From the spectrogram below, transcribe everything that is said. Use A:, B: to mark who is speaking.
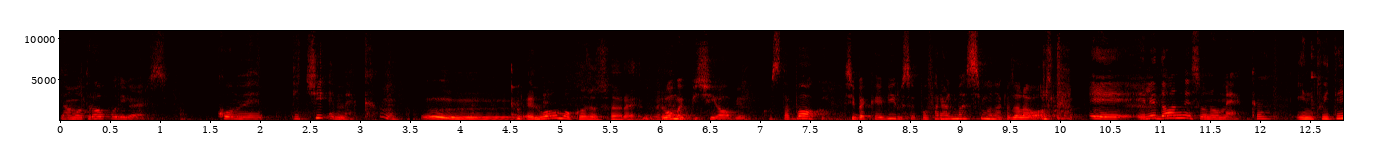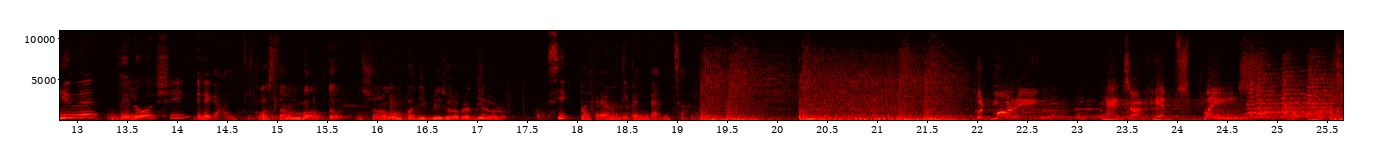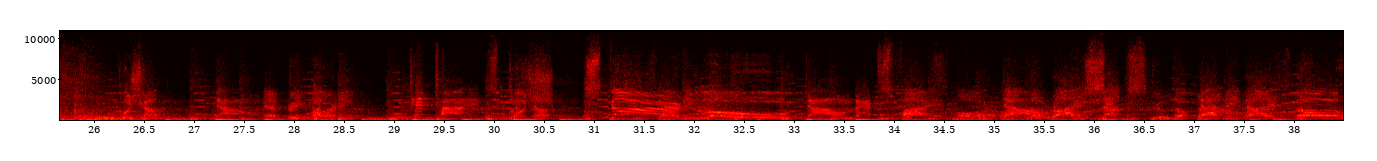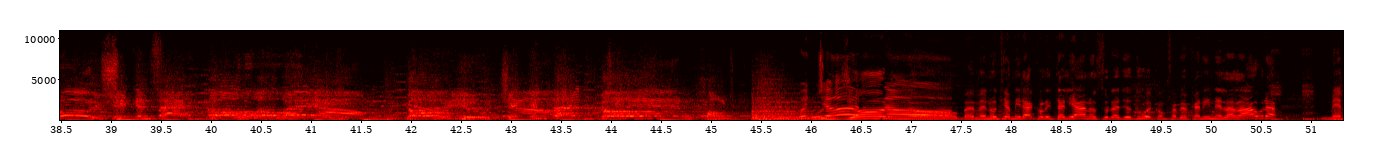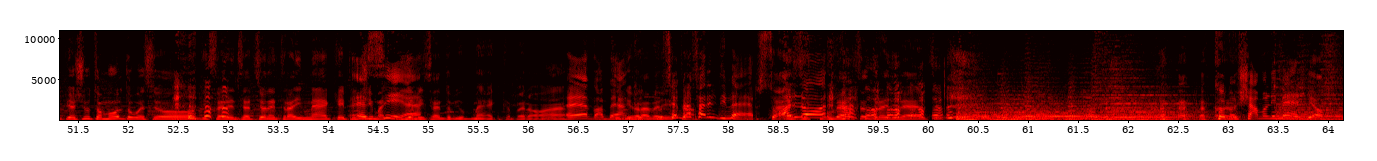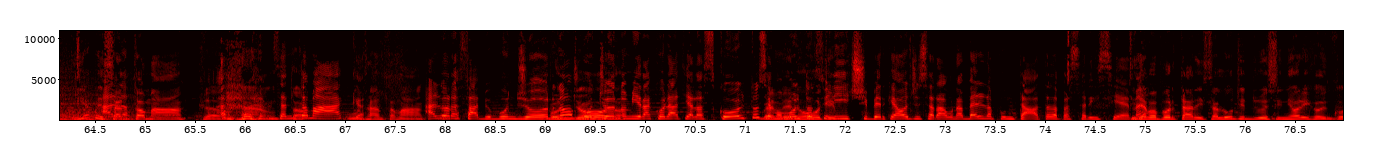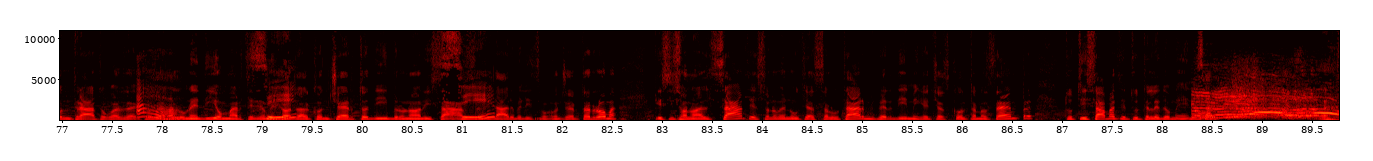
A: Siamo troppo diversi.
B: Come PC e Mac.
C: Uh, e l'uomo cosa sarebbe?
A: L'uomo è PC, ovvio, costa poco, si becca i virus e può fare al massimo una cosa alla volta.
B: E, e le donne sono Mac. Intuitive, veloci, eleganti.
D: Costano un botto e sono compatibili solo fra di loro.
B: Sì, ma creano dipendenza.
E: Good morning. Hands on hips, please. Push up, down. Every
F: Buongiorno, benvenuti a Miracolo Italiano su Radio 2 con Fabio Canini e la Laura. Mi è piaciuto molto questa differenziazione tra i Mac e i PC,
G: Eh
F: ma
G: sì,
F: io
G: eh.
F: mi sento più Mac però, eh.
G: Eh vabbè,
F: Ti
G: anche
F: dico la
G: tu
F: verità.
G: sembra fare il diverso.
F: Eh,
G: allora,
F: diverso tra i diversi.
G: conosciamoli meglio.
F: Io mi
G: Allora-
F: sento Mac. Sento
G: Mac.
F: Mi sento Mac.
G: Allora Fabio, buongiorno.
F: Buongiorno.
G: miracolati all'ascolto. Siamo molto
F: Benvenuti.
G: felici perché oggi sarà una bella puntata da passare insieme.
F: Ti devo portare i saluti di due signori che ho incontrato cosa, cos'era, lunedì o martedì, non
G: Sì.
F: mi ricordo, al concerto di Bruno Rissasso,
G: Sì.
F: il Dario, bellissimo concerto a Roma, che si sono alzati e sono venuti a salutarmi per dirmi che ci ascoltano sempre, tutti i sabati e tutte le domeniche.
